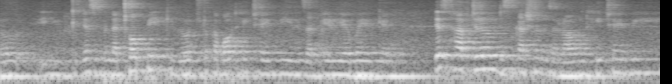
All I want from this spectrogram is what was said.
Know, you can just bring a topic. If you want to talk about HIV, there's an area where you can just have general discussions around HIV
